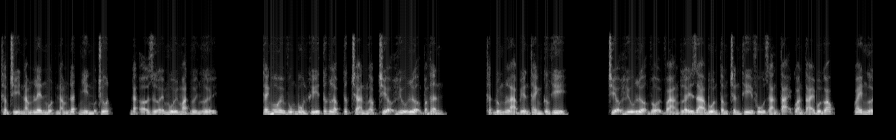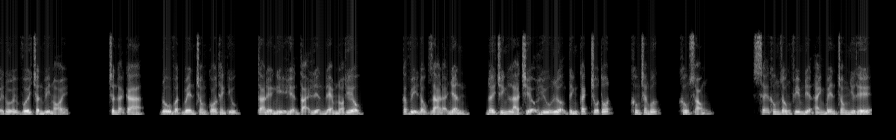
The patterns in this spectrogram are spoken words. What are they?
thậm chí nắm lên một nắm đất nhìn một chút, đặt ở dưới mũi mặt người người. Thanh hôi vũng bùn khí tức lập tức tràn ngập triệu hữu lượng toàn thân. Thật đúng là biến thành cương thi triệu hữu lượng vội vàng lấy ra bốn tấm chấn thi phủ dán tại quan tài bốn góc, quay người đối với trần vĩ nói, trần đại ca, đồ vật bên trong có thành tựu, ta đề nghị hiện tại liền đem nó thiêu. Các vị độc giả đại nhân, đây chính là triệu hữu lượng tính cách chỗ tốt, không trang bức, không sóng. Sẽ không giống phim điện ảnh bên trong như thế,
